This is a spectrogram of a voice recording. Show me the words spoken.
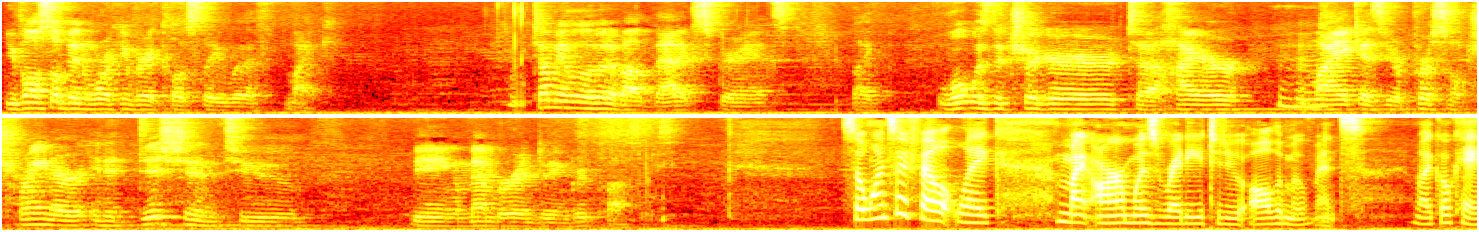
you've also been working very closely with mike tell me a little bit about that experience like what was the trigger to hire mm-hmm. Mike as your personal trainer in addition to being a member and doing group classes? So once I felt like my arm was ready to do all the movements, I'm like, okay,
